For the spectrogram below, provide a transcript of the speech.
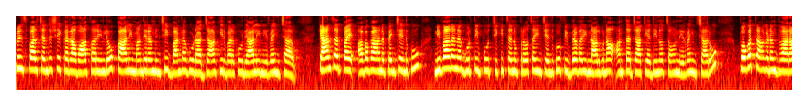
ప్రిన్సిపాల్ చంద్రశేఖరరావు ఆధ్వర్యంలో కాళీ మందిరం నుంచి బండ్లగూడ జాకీర్ వరకు ర్యాలీ నిర్వహించారు. క్యాన్సర్పై అవగాహన పెంచేందుకు నివారణ గుర్తింపు చికిత్సను ప్రోత్సహించేందుకు ఫిబ్రవరి నాలుగున అంతర్జాతీయ దినోత్సవం నిర్వహించారు. పొగ త్రాగడం ద్వారా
